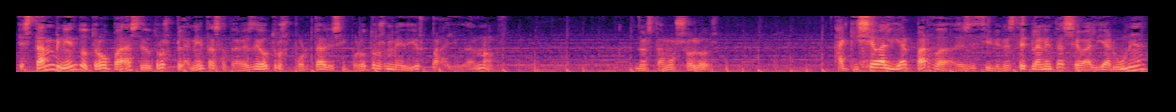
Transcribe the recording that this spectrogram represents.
están viniendo tropas de otros planetas a través de otros portales y por otros medios para ayudarnos. No estamos solos. Aquí se va a liar parda. Es decir, en este planeta se va a liar una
